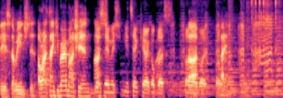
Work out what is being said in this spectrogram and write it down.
Yes, I'll be interested. All right. Thank you very much, Ian. Nice to Hamish. You take care. God bless. Bye. Bye. Bye. Bye. Bye.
